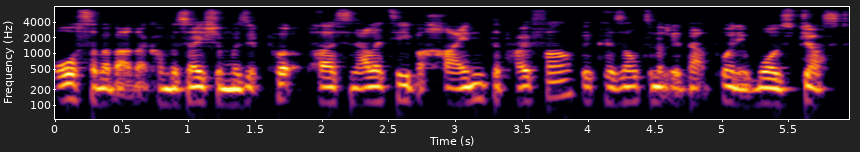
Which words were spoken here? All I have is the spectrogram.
awesome about that conversation was it put personality behind the profile because ultimately at that point it was just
